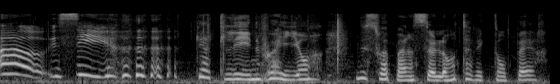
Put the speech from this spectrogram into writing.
Oh, si Kathleen, voyons, ne sois pas insolente avec ton père.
